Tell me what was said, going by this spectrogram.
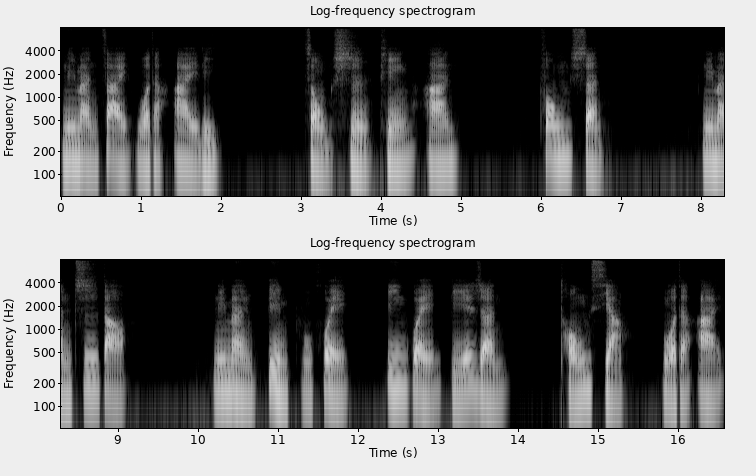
你们在我的爱里总是平安、丰盛。你们知道。你们并不会因为别人同享我的爱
